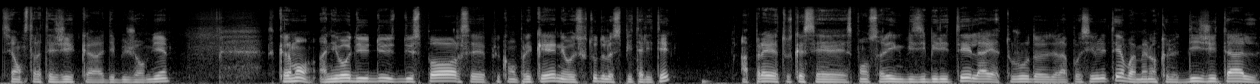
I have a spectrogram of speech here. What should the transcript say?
séances stratégiques à début janvier. Clairement, à niveau du, du, du sport, c'est plus compliqué, au niveau surtout de l'hospitalité. Après, tout ce que c'est sponsoring, visibilité, là, il y a toujours de, de, la possibilité. On voit maintenant que le digital,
